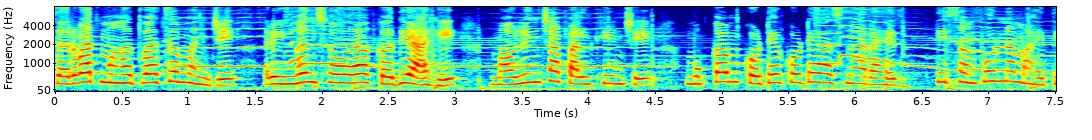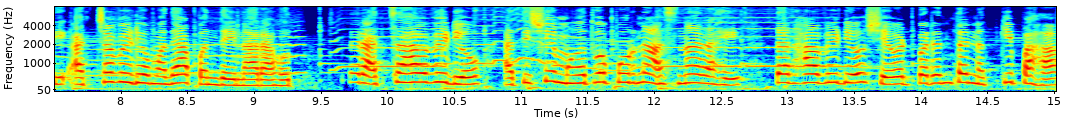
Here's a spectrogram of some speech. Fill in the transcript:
सर्वात महत्त्वाचं म्हणजे रिंगण सोहळा कधी आहे? माऊलींच्या पालखींचे मुक्काम कोठे कोठे असणार आहेत? ती संपूर्ण माहिती आजच्या व्हिडिओमध्ये आपण देणार आहोत. तर आजचा हा व्हिडिओ अतिशय महत्त्वपूर्ण असणार आहे. तर हा व्हिडिओ शेवटपर्यंत नक्की पहा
